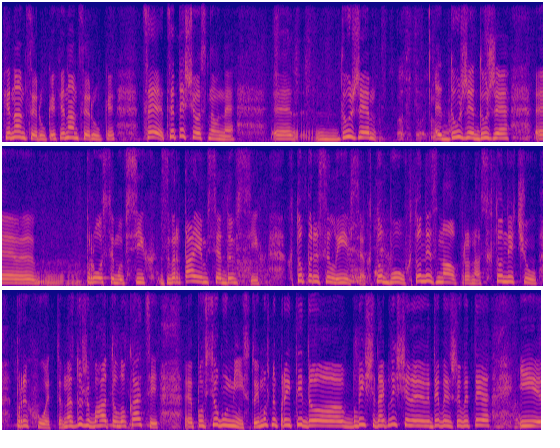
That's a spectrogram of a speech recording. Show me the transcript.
Фінанси руки, фінанси руки. Це, це те, що основне. Е, Дуже, дуже, дуже е, просимо всіх, звертаємося до всіх. Хто переселився, хто був, хто не знав про нас, хто не чув, приходьте. У нас дуже багато локацій е, по всьому місту. І можна прийти до ближче, найближче, де ви живете, і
